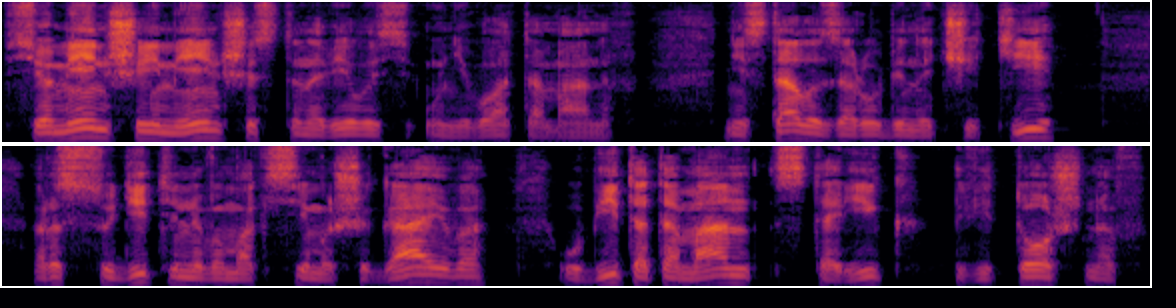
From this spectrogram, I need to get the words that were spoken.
Все меньше и меньше становилось у него атаманов. Не стало Зарубина Чеки, рассудительного Максима Шигаева, убит атаман старик Витошнов,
